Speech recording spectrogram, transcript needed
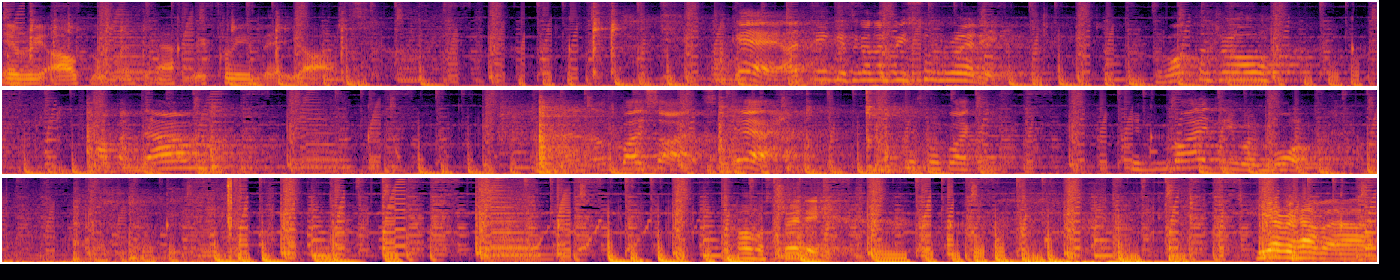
every out moment to clean their yards. Okay I think it's gonna be soon ready remote control, up and down, and on by sides. Yeah, this looks like it might even work. Almost ready. Here we have a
